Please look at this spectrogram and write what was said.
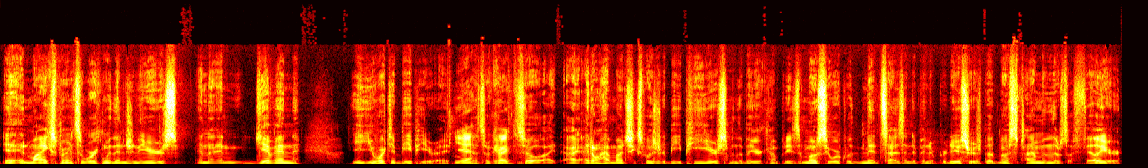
In my experience of working with engineers, and and given you worked at BP, right? Yeah, that's okay. Correct. So I, I don't have much exposure to BP or some of the bigger companies. I mostly work with mid-sized independent producers, but most of the time when there's a failure,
